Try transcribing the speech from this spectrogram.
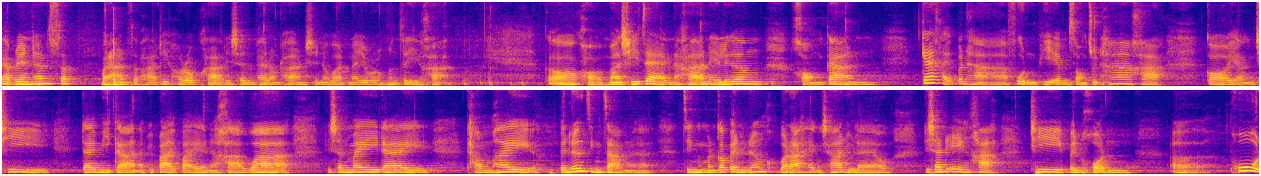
กับเรียนท่านประธานสภาที่เคารพค่ะ ดิฉันแพรองทานชินวัตรนายกรัฐมนตรีค่ะ ก็ขอมาชี้แจงนะคะในเรื่องของการแก้ไขปัญหาฝุ่น PM 2.5 ค่ะ ก็อย่างที่ได้มีการอภิปรายไปนะคะว่าดิฉันไม่ได้ทำให้เป็นเรื่องจริงจังนะคะจริงมันก็เป็นเรื่องวาระแห่งชาติอยู่แล้ว ดิฉันเองค่ะที่เป็นคนพูด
